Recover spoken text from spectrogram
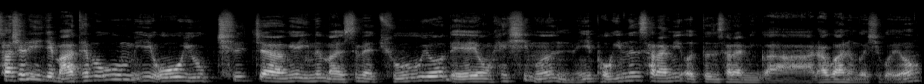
사실 이제 마태복음 이 5, 6, 7장에 있는 말씀의 주요 내용 핵심은 이 복 있는 사람이 어떤 사람인가라고 하는 것이고요.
